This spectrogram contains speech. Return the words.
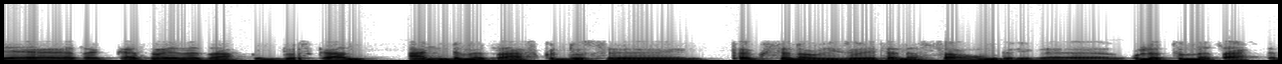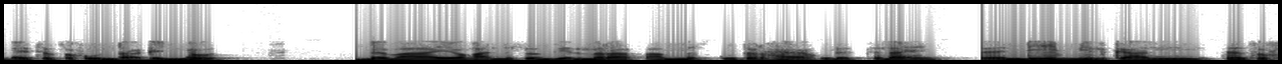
የጠቀሰው የመጽሐፍ ቅዱስ ቃል አንድ መጽሐፍ ቅዱስ ጥቅስ ነው ይዞ የተነሳው እንግዲህ በሁለቱም መጽሐፍት ላይ ተጽፎ እንዳገኘሁት ዮሐንስ ወንጌል ምዕራፍ አምስት ቁጥር ሀያ ሁለት ላይ እንዲህ የሚል ቃል ተጽፎ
